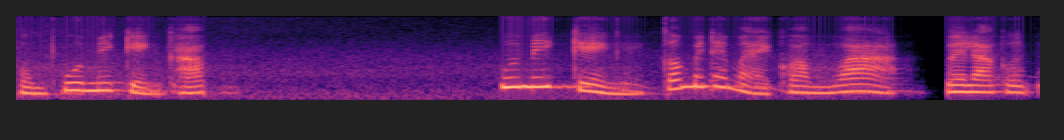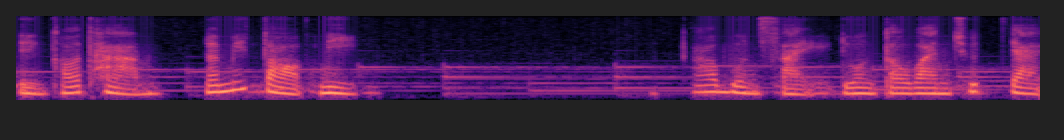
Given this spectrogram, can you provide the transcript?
ผมพูดไม่เก่งครับ พูดไม่เก่งก็ไม่ได้หมายความว่า เวลาคนอื่นเขาถามแล้วไม่ตอบนี่ ข้าวบนใส่ดวงตะวันชุดใหญ่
